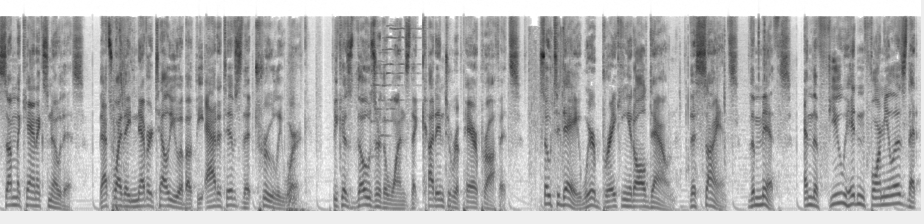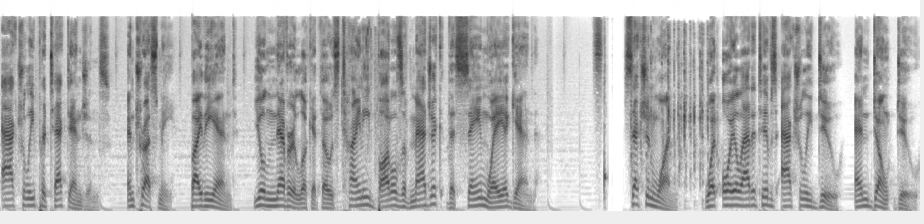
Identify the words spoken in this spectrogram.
Some mechanics know this. That's why they never tell you about the additives that truly work. Because those are the ones that cut into repair profits. So today, we're breaking it all down the science, the myths, and the few hidden formulas that actually protect engines. And trust me, by the end, you'll never look at those tiny bottles of magic the same way again. Section 1 What oil additives actually do and don't do.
